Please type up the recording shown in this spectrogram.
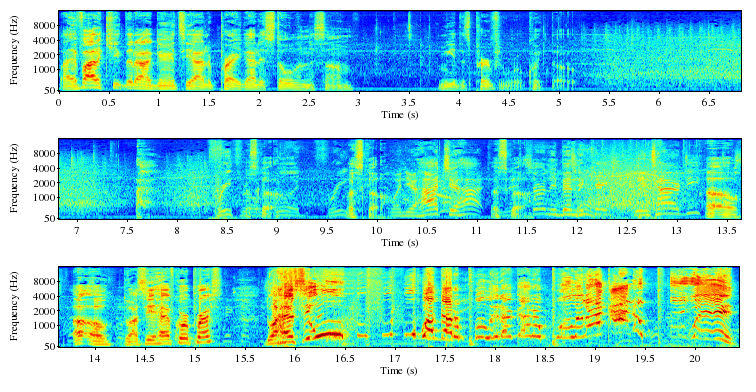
Like, if I'd have kicked it out, I guarantee I'd have probably got it stolen or something. Let me get this perfect real quick, though. Let's go. Let's go. When you're hot, you're hot. Let's go. Certainly been the case. The entire defense. Uh-oh. Uh-oh. Do I see a half-court press? Do I have to see? Ooh! I gotta pull it. I gotta pull it. I gotta pull it.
